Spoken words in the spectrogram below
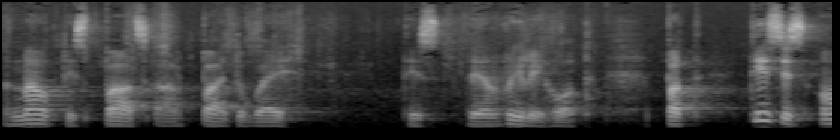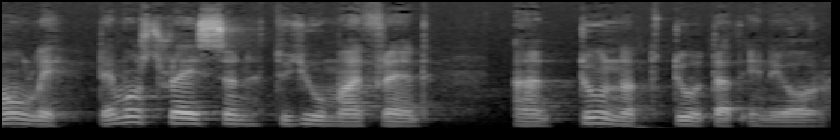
And now these parts are by the way this they are really hot. But this is only demonstration to you my friend and do not do that in your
